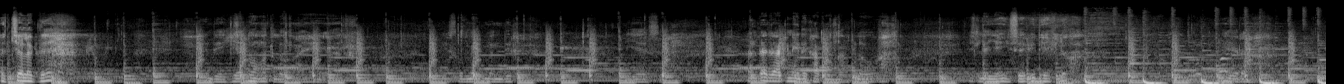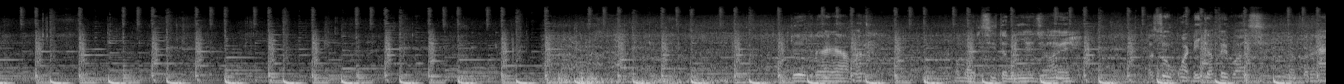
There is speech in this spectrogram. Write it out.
अच्छा लगता है। देखिए, बहुत लोग आए हैं यार। इसको मंदिर, ये से अंदर जाके नहीं दिखा पाऊँगा आप लोगों को। इसलिए यहीं से भी देख लो। देख रहे हैं यहाँ पर, हमारी सीता मैया जो है, अशोक वाटिका के पास यहाँ पर है।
